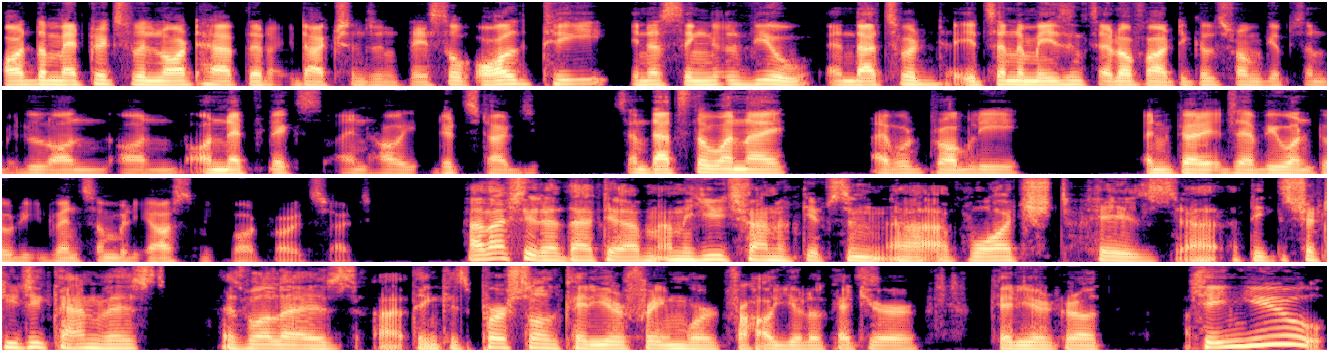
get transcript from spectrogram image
or the metrics will not have the right actions in place. So all three in a single view. And that's what it's an amazing set of articles from Gibson Biddle on on on Netflix and how he did strategy. And that's the one I I would probably encourage everyone to read when somebody asks me about product strategy. I've actually read that. I'm, I'm a huge fan of Gibson. Uh, I've watched his, uh, I think, the strategic canvas, as well as I think his personal career framework for how you look at your career growth. Can you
